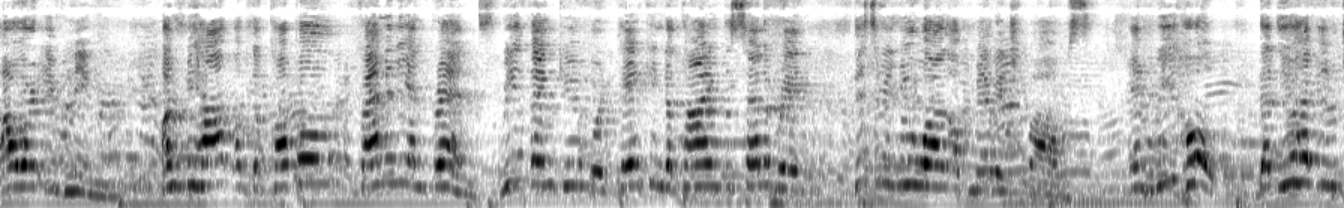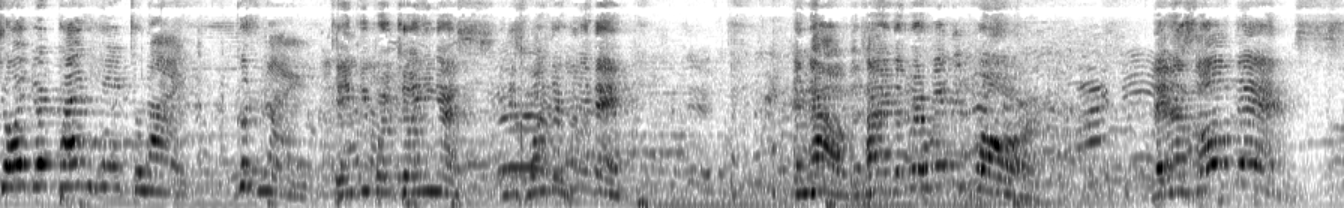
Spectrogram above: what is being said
our evening. On behalf of the couple, family, and friends, we thank you for taking the time to celebrate this renewal of marriage vows. And we hope that you have enjoyed your time here tonight. Good night. Thank you for joining us in this wonderful event. And now, the time that we're waiting for. Let us all dance.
